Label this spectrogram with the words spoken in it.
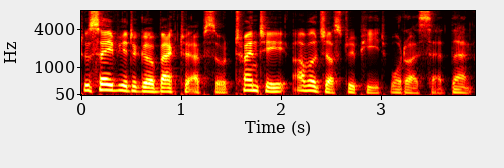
to save you to go back to episode 20, I will just repeat what I said then.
